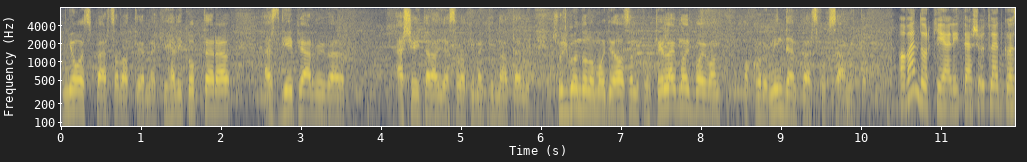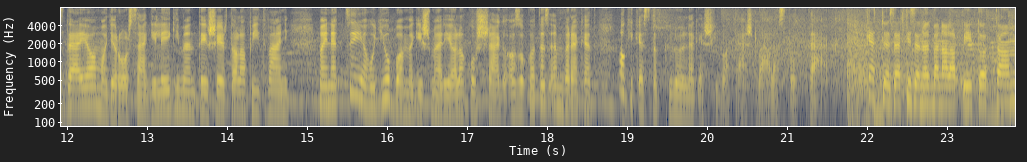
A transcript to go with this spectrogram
8 perc alatt érnek ki helikopterrel, ezt gépjárművel esélytelen, hogy ezt valaki meg tudná tenni. És úgy gondolom, hogy az, amikor tényleg nagy baj van, akkor minden perc fog számítani. A vándorkiállítás ötletgazdája a Magyarországi Légimentésért Alapítvány, melynek célja, hogy jobban megismerje a lakosság azokat az embereket, akik ezt a különleges hivatást választották. 2015-ben alapítottam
